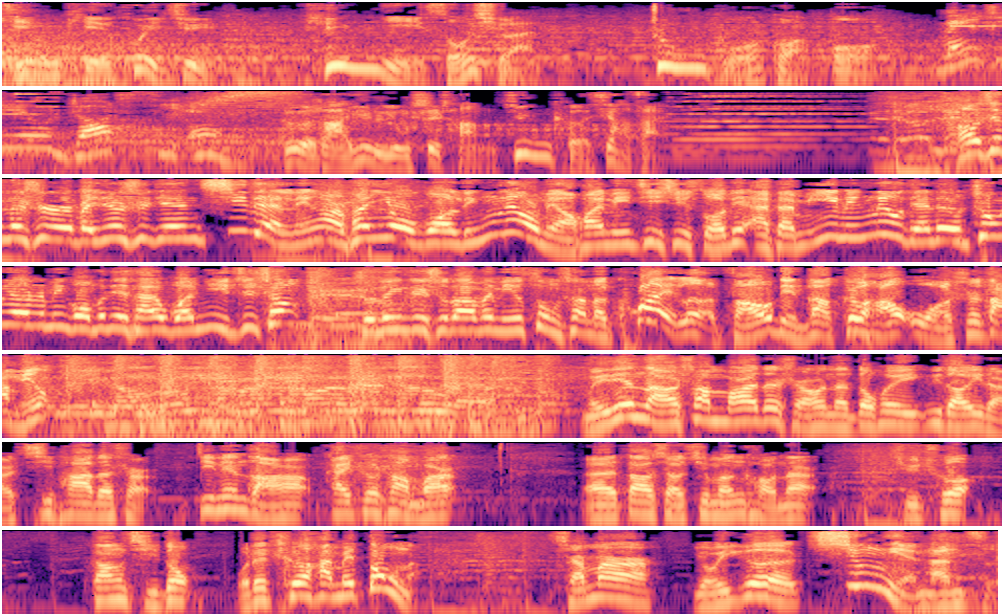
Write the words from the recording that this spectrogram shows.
精品汇聚，听你所选，中国广播。radio.dot.cn，。各大应用市场均可下载。好，现在是北京时间七点零二分，又过零六秒，欢迎您继续锁定 FM 一零六点六中央人民广播电台文艺之声，收听这时段为您送上的快乐早点到。各位好，我是大明。每天早上上班的时候呢，都会遇到一点奇葩的事儿。今天早上开车上班，呃，到小区门口那儿取车，刚启动，我这车还没动呢，前面有一个青年男子，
